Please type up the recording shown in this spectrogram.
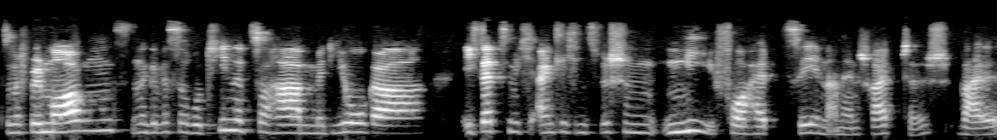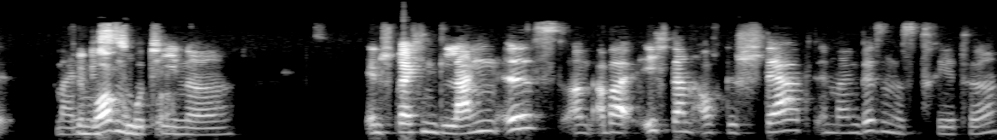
zum Beispiel morgens eine gewisse Routine zu haben mit Yoga. Ich setze mich eigentlich inzwischen nie vor halb zehn an den Schreibtisch, weil meine Morgenroutine entsprechend lang ist, und, aber ich dann auch gestärkt in mein Business trete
